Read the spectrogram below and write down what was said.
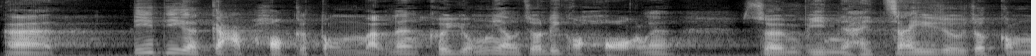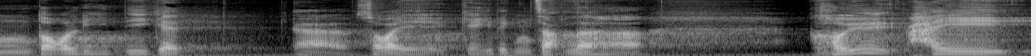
誒呢啲嘅甲殼嘅動物咧，佢擁有咗呢個殼咧，上邊係製造咗咁多呢啲嘅誒所謂幾丁質啦嚇，佢係。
